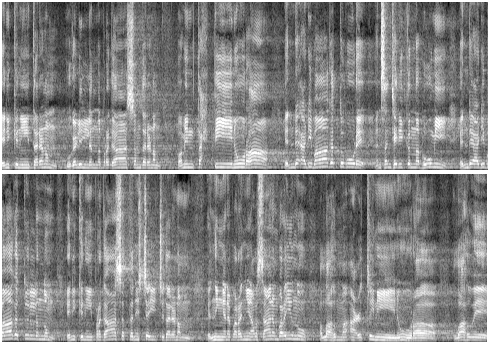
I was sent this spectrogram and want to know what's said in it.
എനിക്ക് നീ തരണം. മുകളിൽ നിന്ന് പ്രകാശം തരണം. എന്റെ അടിഭാഗത്തുകൂടെ ഞാൻ സഞ്ചരിക്കുന്ന ഭൂമി എന്റെ അടിഭാഗത്തിൽ നിന്നും എനിക്ക് നീ പ്രകാശത്തെ നിശ്ചയിച്ചു തരണം എന്നിങ്ങനെ പറഞ്ഞ് അവസാനം പറയുന്നു അള്ളാഹുമ്മ അഴ്ത്തിനീ നൂറാ. അള്ളാഹുവേ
